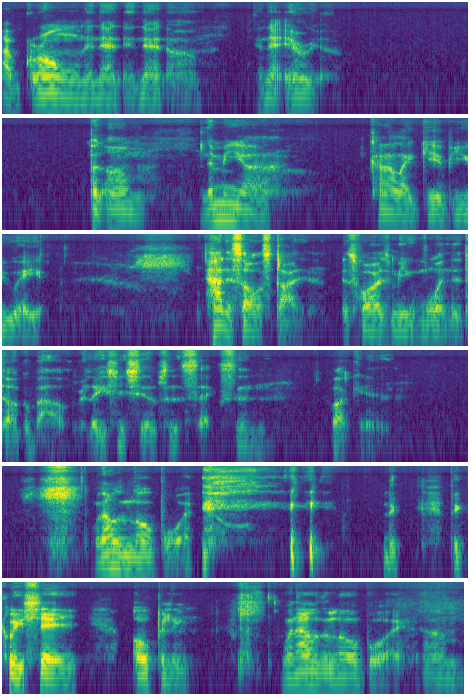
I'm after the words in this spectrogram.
I've grown in that in that um in that area. But um let me uh kind of like give you a how this all started as far as me wanting to talk about relationships and sex and fucking. When I was a little boy, the the cliche opening. When I was a little boy, um,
